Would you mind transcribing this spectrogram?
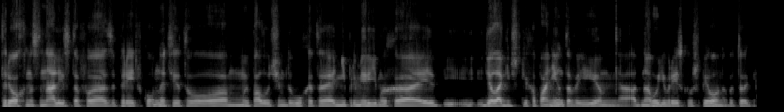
трех националистов а, запереть в комнате, то мы получим двух это непримиримых а, идеологических оппонентов и одного еврейского шпиона в итоге.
